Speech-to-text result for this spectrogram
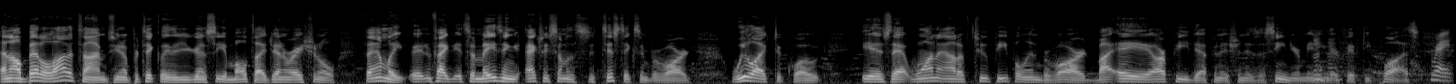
And I'll bet a lot of times, you know, particularly that you're going to see a multi generational family. In fact, it's amazing. Actually, some of the statistics in Brevard we like to quote. Is that one out of two people in Brevard, by AARP definition, is a senior, meaning they're mm-hmm. 50 plus. Right.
